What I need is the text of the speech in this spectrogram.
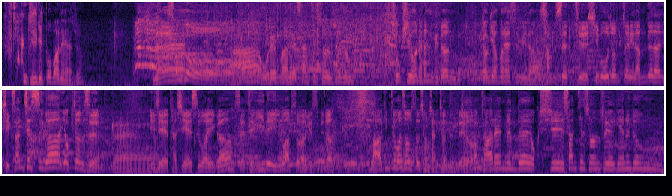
가장 길게 뽑아내야죠. 네. 성공. 아, 오랜만에 산체스 선수 좀 속 시원한 그런 경기 한번 했습니다. 3세트 15점짜리 남자 단식 산체스가 역전승. 네. 이제 다시 SY가 세트 2대 1로 앞서가겠습니다. 아, 김태관 선수도 참 잘 쳤는데요. 참 잘했는데 역시 산체스 선수에게는 좀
